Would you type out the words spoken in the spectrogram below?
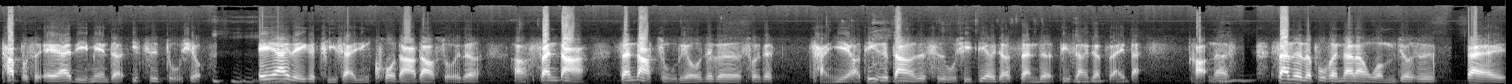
它不是 AI 里面的一枝独秀，AI 的一个题材已经扩大到所谓的啊三大三大主流这个所谓的产业啊，第一个当然是伺服器，第二个叫散热，第三个叫窄板。好，那散热的部分当然我们就是在。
